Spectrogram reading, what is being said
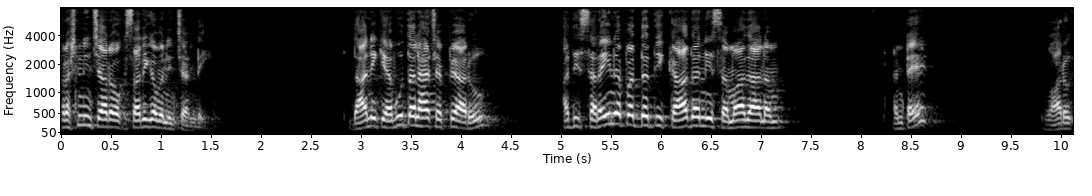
ప్రశ్నించారో ఒకసారి గమనించండి. దానికి అబూతలహా చెప్పారు అది సరైన పద్ధతి కాదని సమాధానం అంటే వారు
